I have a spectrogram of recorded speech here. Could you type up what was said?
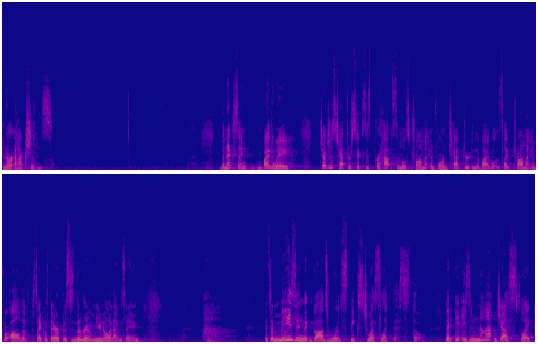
in our actions. The next thing, by the way, Judges chapter 6 is perhaps the most trauma informed chapter in the Bible. It's like trauma for all the psychotherapists in the room. You know what I'm saying. It's amazing that God's word speaks to us like this, though. That it is not just like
